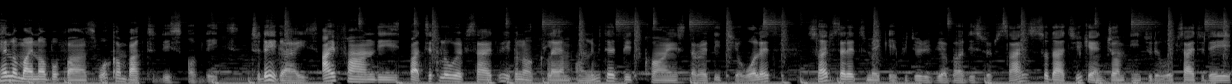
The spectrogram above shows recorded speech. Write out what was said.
Hello my noble fans, welcome back to this update. Today guys, I found this particular website where you're gonna claim unlimited bitcoins directly to your wallet. So I decided to make a video review about this website so that you can jump into the website today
